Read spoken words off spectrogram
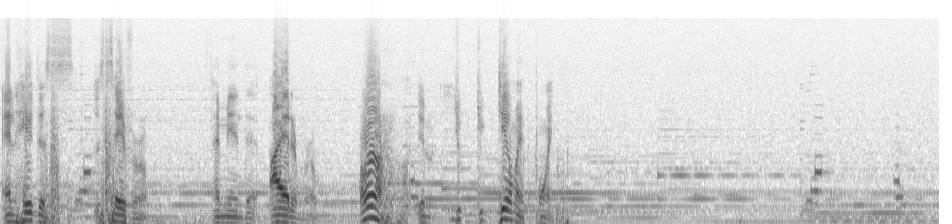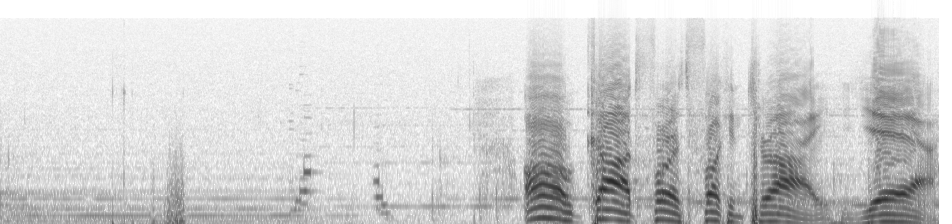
And hit this the save room. I mean the item room. Ugh, you know, you, you get my point. Oh god, first fucking try. Yeah.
